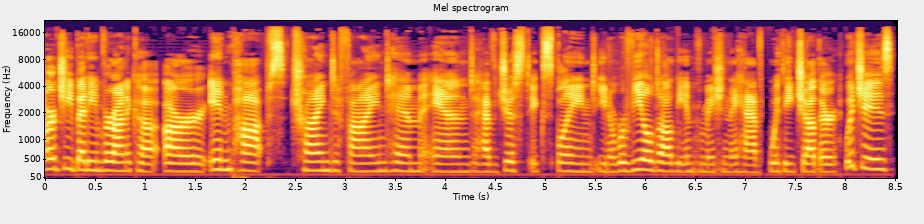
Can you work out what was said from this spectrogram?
Archie, Betty, and Veronica are in Pops trying to find him and have just explained, you know, revealed all the information they have with each other, which is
